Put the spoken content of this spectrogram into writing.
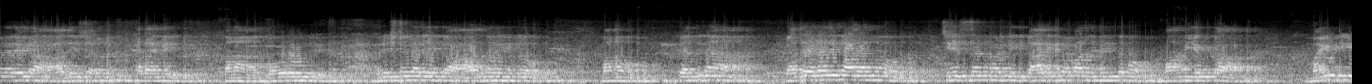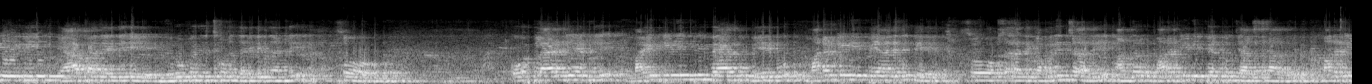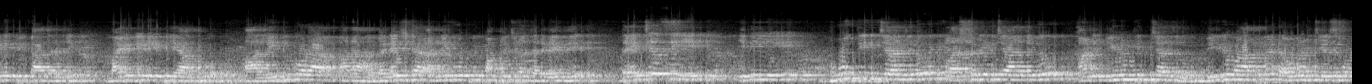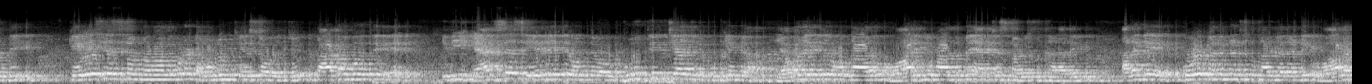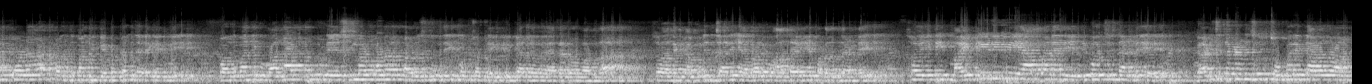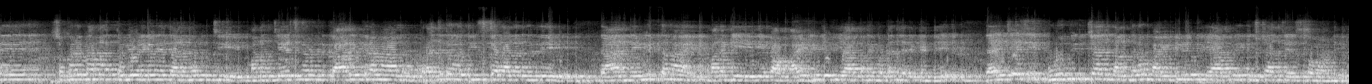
యొక్క ఆదేశాలను అలాగే మన గౌరవ మినిస్టర్ గారి యొక్క ఆధ్వర్యంలో మనం గతిన గత ఏడాది కాలంలో చేసినటువంటి కార్యక్రమాల నిమిత్తము మన యొక్క మై టీడీపీ యాప్ అనేది రూపొందించుకోవడం జరిగిందండి. సో ఒక క్లారిటీ అండి. మై టీడీపీ బ్యాగ్ వేరు మన టీడీపీ అనేది వేరు సో ఒకసారి అది గమనించాలి. అందరూ మన టీడీపీ అనుకుని చేస్తున్నారు. మన టీడీపీ కాదండి. మై టీడీపీ యాప్ ఆ లింక్ కూడా మన గణేష్ గారు అన్ని గ్రూప్కి పంపించడం జరిగింది. దయచేసి ఇది బూత్ ఇన్ఛార్జీలు క్లస్టర్ ఇన్ఛార్జీలు అండ్ యూనిట్ ఇన్ఛార్జీలు వీరు మాత్రమే డౌన్లోడ్ చేసుకోండి. కేఎస్ఎస్లో ఉన్న వాళ్ళు కూడా డౌన్లోడ్ చేసుకోవచ్చు. కాకపోతే ఇది యాక్సెస్ ఏదైతే ఉందో బూత్ ఇన్ఛార్జ్ ముఖ్యంగా ఎవరైతే ఉన్నారో వారికి మాత్రమే యాక్సెస్ నడుస్తున్నారు అలాగే కో కన్వీనర్స్ ఉన్నారు కదండి వాళ్ళకి కూడా కొంతమందికి ఇవ్వడం జరిగింది. కొంతమందికి వన్ ఆర్ టూ డేస్లో కూడా నడుస్తుంది. కొంచెం టెక్నికల్ ఎర్రర్ వల్ల. సో అది గమనించాలి. ఎవరు ఆదాయపడద్దండి సో ఇది మైటీడీపీ యాప్ అనేది ఎందుకు వచ్చిందంటే గడిచిన సుఖరి సుపరికాలంలో అంటే సుపరిపాలన తొలి దాని గురించి మనం చేసినటువంటి కార్యక్రమాలు ప్రజలకు తీసుకెళ్ళాలనేది దాని నిమిత్తమై మనకి ఈ యొక్క మైటీడీపీ యాప్ ఇవ్వడం జరిగింది. దయచేసి బూత్ ఇన్ఛార్జ్ అందరూ మైటీడీపీ యాప్ని ఇన్స్టాల్ చేసుకోండి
